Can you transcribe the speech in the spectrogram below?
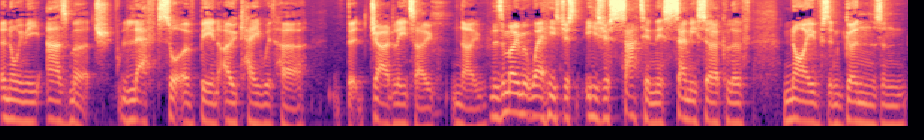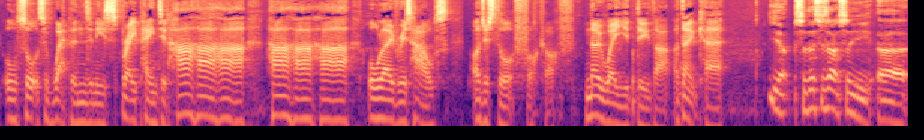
annoy me as much. Left sort of being okay with her. But Jared Leto, no. There's a moment where he's just he's just sat in this semicircle of knives and guns and all sorts of weapons, and he's spray painted ha ha ha ha ha ha all over his house. I just thought, fuck off. No way you'd do that. I don't care. Yeah, so this is actually uh,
